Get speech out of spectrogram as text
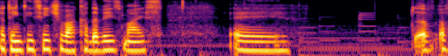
Eu tento incentivar cada vez mais é, a, a,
